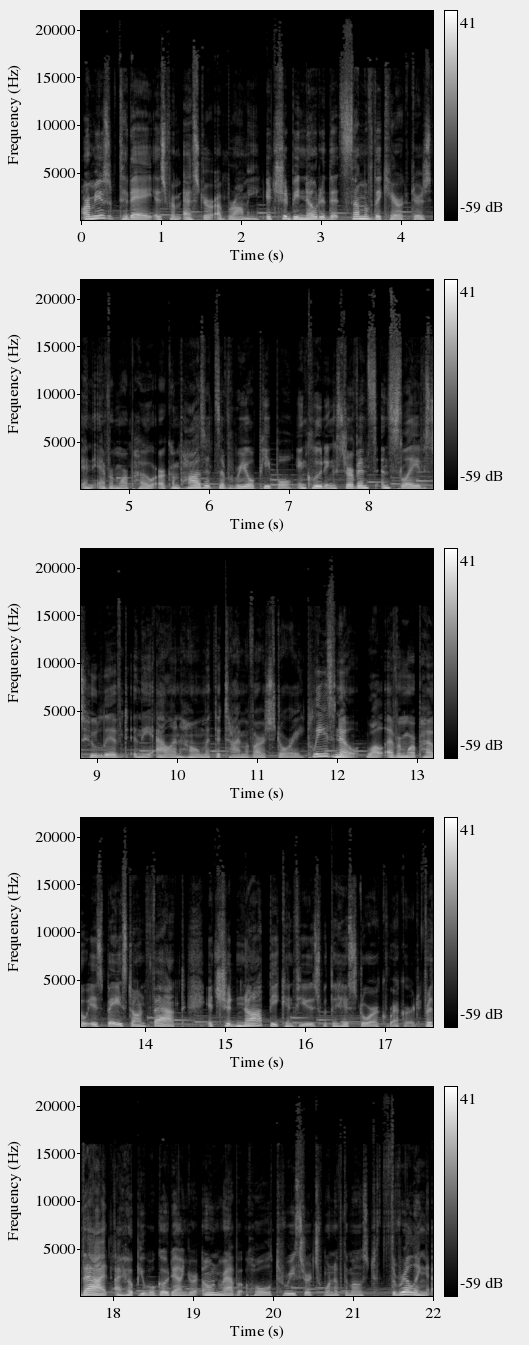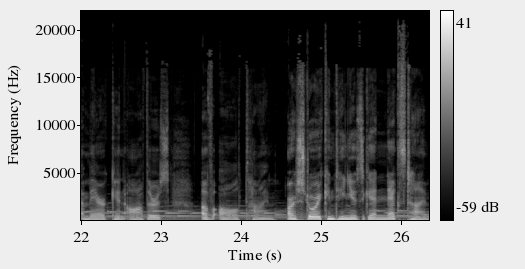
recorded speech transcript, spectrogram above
Our music today is from Esther Abrami. It should be noted that some of the characters in Evermore Poe are composites of real people, including servants and slaves who lived in the Allan home at the time of our story. Please note, while Evermore Poe is based on fact, it should not be confused with the historic record. For that, I hope you will go down your own rabbit hole to research one of the most thrilling American authors of all time. Our story continues again next time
